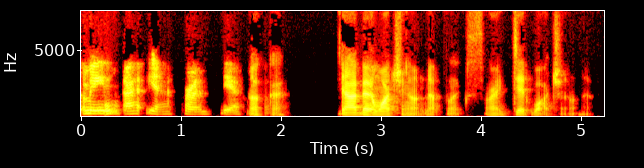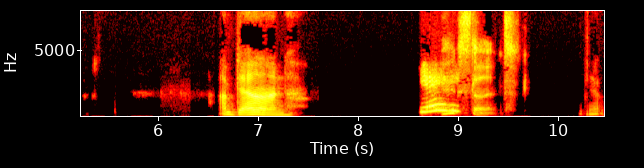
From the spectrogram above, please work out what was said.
I mean, Cool. I, yeah, Prime. Yeah. Okay. Yeah, I've been watching on Netflix, or I did watch it on Netflix. I'm done. Yay. Excellent. Yep.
